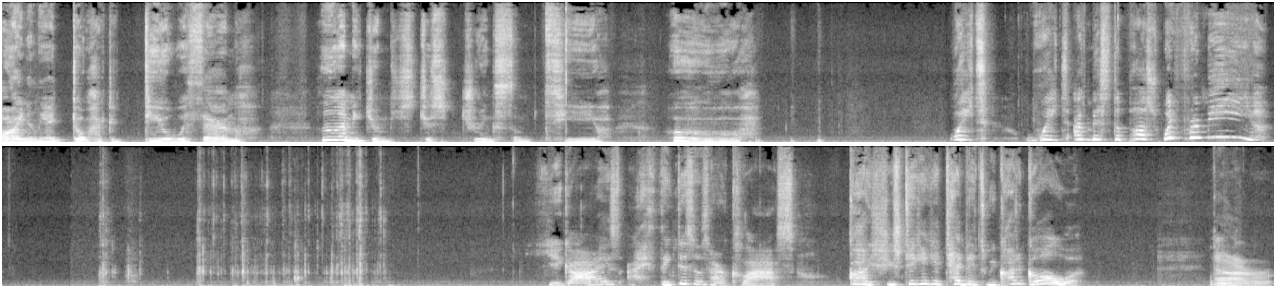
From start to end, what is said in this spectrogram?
Finally, I don't have to deal with them. Let me just, just drink some tea. Oh. Wait, wait, I missed the bus. Wait for me. You guys, I think this is our class. Guys, she's taking attendance. We gotta go. All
